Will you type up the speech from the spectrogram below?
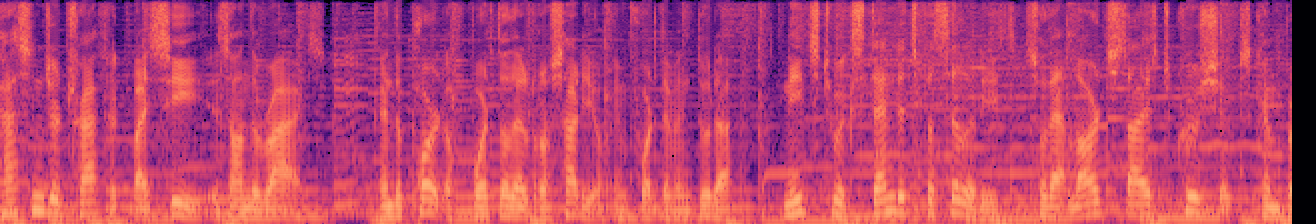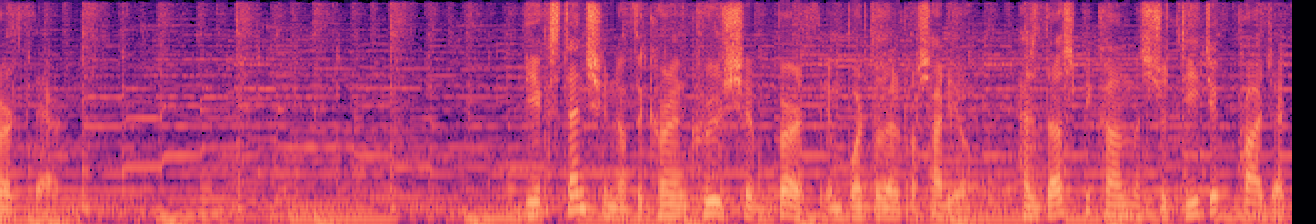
Passenger traffic by sea is on the rise, and the port of Puerto del Rosario in Fuerteventura needs to extend its facilities so that large sized cruise ships can berth there. The extension of the current cruise ship berth in Puerto del Rosario has thus become a strategic project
